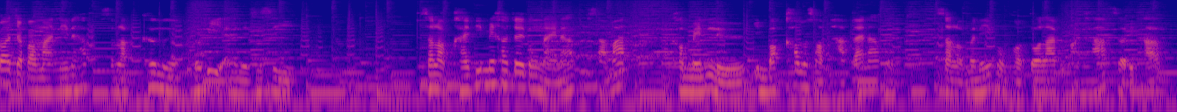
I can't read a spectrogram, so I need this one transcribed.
ก็จะประมาณนี้นะครับสำหรับเครื่องมือ Adobe Animate CC สำหรับใครที่ไม่เข้าใจตรงไหนนะครับ สามารถคอมเมนต์หรืออินบ็อกซ์เข้ามาสอบถามได้นะครับผมสำหรับวันนี้ผมขอตัวลาไปก่อนครับ สวัสดีครับ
